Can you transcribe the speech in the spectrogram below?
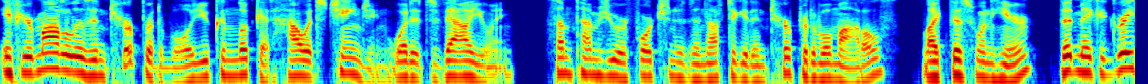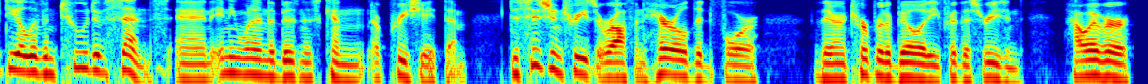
If your model is interpretable, you can look at how it's changing, what it's valuing. Sometimes you are fortunate enough to get interpretable models, like this one here, that make a great deal of intuitive sense, and anyone in the business can appreciate them. Decision trees are often heralded for their interpretability for this reason. However,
